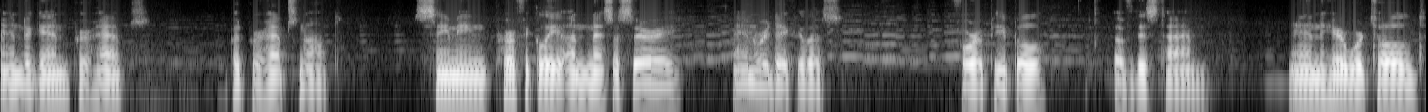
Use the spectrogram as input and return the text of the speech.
And again, perhaps, but perhaps not seeming perfectly unnecessary and ridiculous for a people of this time. And here we're told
